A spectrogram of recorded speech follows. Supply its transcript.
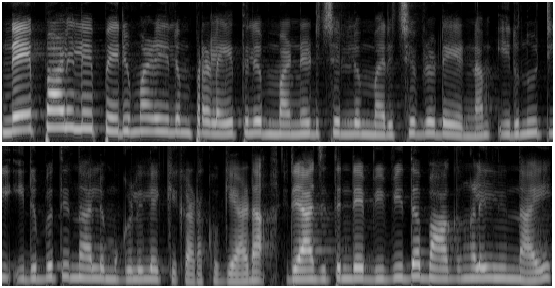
നേപ്പാളിലെ പെരുമഴയിലും പ്രളയത്തിലും മണ്ണിടിച്ചിലും മരിച്ചവരുടെ എണ്ണം ഇരുന്നൂറ്റി ഇരുപത്തിനാല് മുകളിലേക്ക് കടക്കുകയാണ്. രാജ്യത്തിന്റെ വിവിധ ഭാഗങ്ങളിൽ നിന്നായി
